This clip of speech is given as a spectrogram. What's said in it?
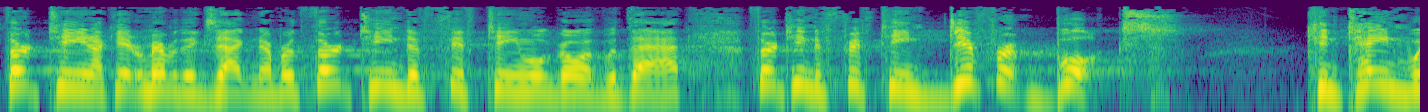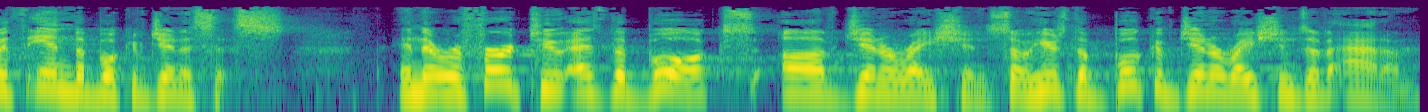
13, I can't remember the exact number, 13 to 15, we'll go with that, 13 to 15 different books contained within the book of Genesis. And they're referred to as the books of generations. So here's the book of generations of Adam.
